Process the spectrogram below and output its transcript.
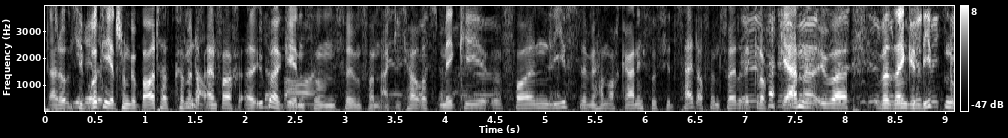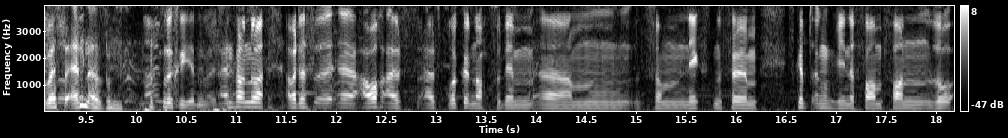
Da du uns die Brücke jetzt schon gebaut hast, können wir Genau. doch einfach äh, übergehen war- zum Film von Aki Kaurismäki äh, vollen Leaves, denn wir haben auch gar nicht so viel Zeit, auch wenn Frederik noch gerne über, über seinen geliebten Wes Anderson reden möchte. Einfach nur, aber das äh, auch als, als Brücke noch zu dem ähm, zum nächsten Film. Es gibt irgendwie eine Form von so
